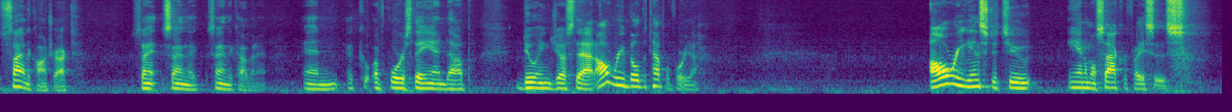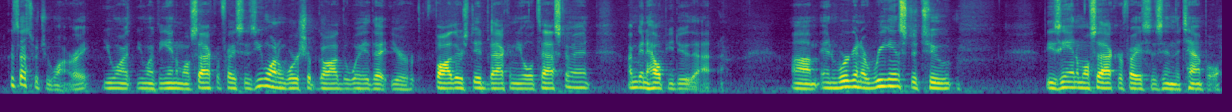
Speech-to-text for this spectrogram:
sign the contract, sign, sign, the, sign the covenant. And of course, they end up doing just that. I'll rebuild the temple for you. I'll reinstitute animal sacrifices because that's what you want, right? You want, you want the animal sacrifices. You want to worship God the way that your fathers did back in the Old Testament. I'm going to help you do that. Um, and we're going to reinstitute these animal sacrifices in the temple.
